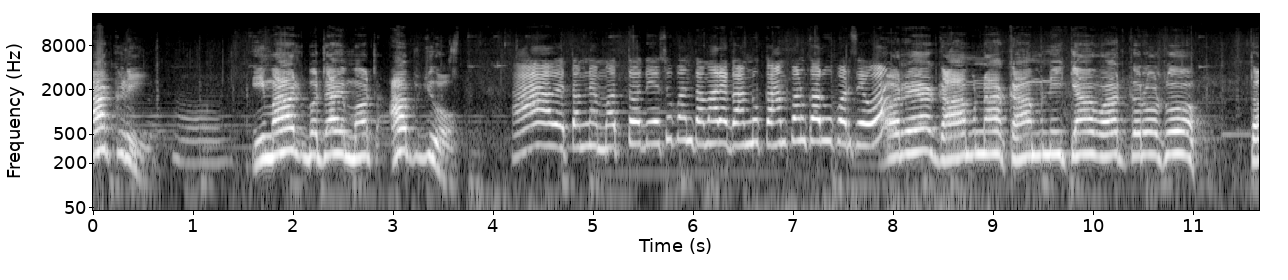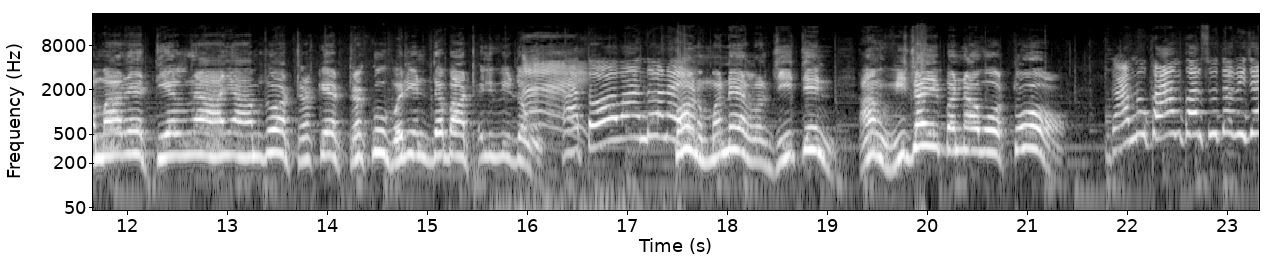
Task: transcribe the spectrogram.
કાકડી. જ બધાય મત આપજો. હા હવે તમને મત તો દેશું પણ તમારે ગામનું કામ પણ કરવું પડશે હો. અરે ગામના કામની ક્યાં વાત કરો છો? તમારે તેલના અહીંયા આમ જો ટ્રકે ટ્રકું ભરીને દબા ઠેલવી દઉં. હા તો વાંધો નહીં. પણ મને જીતીને આમ વિજય બનાવો તો. ગામનું કામ કરશું તો વિજય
